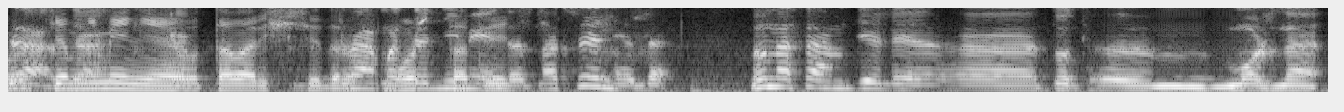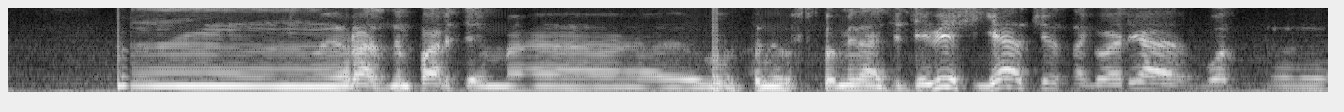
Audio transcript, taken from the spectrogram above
Да, Тем да, не менее, вот, товарищ Сидоров Нам может это не ответить. Имеет отношения, да. Ну, на самом деле, э, тут э, можно э, разным партиям э, вспоминать эти вещи. Я, честно говоря, вот э,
